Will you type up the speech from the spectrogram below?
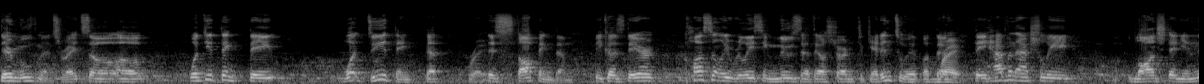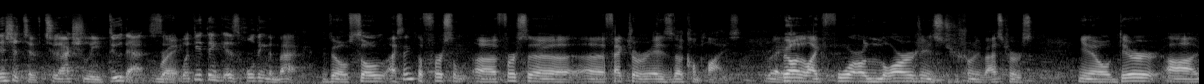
their movements, right? So uh, what do you think they? What do you think that is stopping them? Because they are constantly releasing news that they are starting to get into it, but they, Right. they haven't actually launched any initiative to actually do that. So Right. what do you think is holding them back? So, so I think the first uh, first uh, uh, factor is the compliance. Right. Because like for large institutional investors, you know, they're uh,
